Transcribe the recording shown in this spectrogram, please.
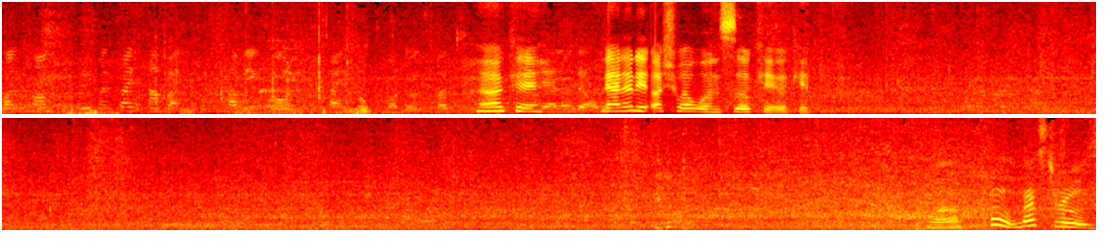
one camp, you can find having all kinds of models, but okay. They are not the they are not the actual ones. Okay okay. Wow. Oh last rose.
